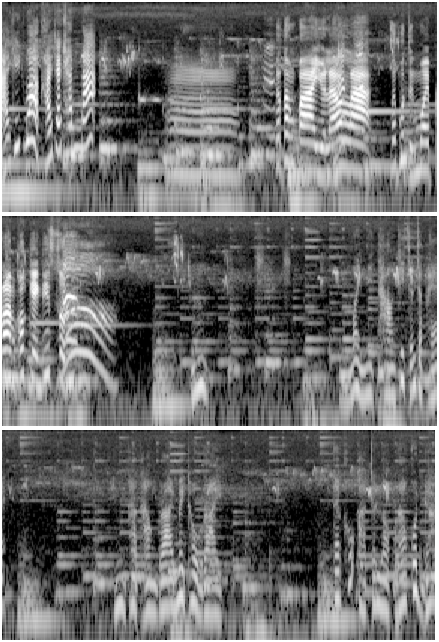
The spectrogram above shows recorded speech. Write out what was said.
นายคิดว่าใครจะชนะ อืมก็ต้องบายอยู่แล้วล่ะ เมื่อพูดถึงมวยปล้ำเขาเก่งที่สุดไม่มีทางที่ฉันจะแพ้อืมถ้าทางรายไม่เท่าไรแต่เขาอาจจะหลอกเราก็ได้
